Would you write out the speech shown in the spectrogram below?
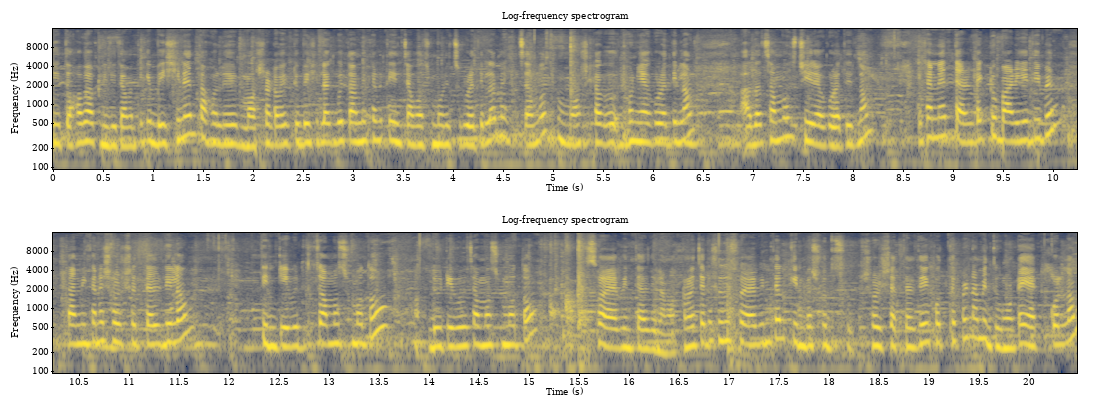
দিতে হবে। আপনি যদি আমার থেকে বেশি নেন, তাহলে মশলাটাও একটু বেশি লাগবে। তো আমি এখানে তিন চামচ মরিচ গুঁড়া দিলাম, এক চামচ মশলা ধনিয়া গুঁড়া দিলাম আধা চামচ জিরা গুঁড়া দিলাম। এখানে তেলটা একটু বাড়িয়ে দিবেন। তো আমি এখানে সরষের তেল দিলাম, তিন টেবিল চামচ মতো, দুই টেবিল চামচ মতো সয়াবিন তেল দিলাম। আপনারা চাইলে শুধু সয়াবিন তেল কিংবা শুধু সরিষার তেল দিয়ে করতে পারেন। আমি দুটোটাই অ্যাড করলাম।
